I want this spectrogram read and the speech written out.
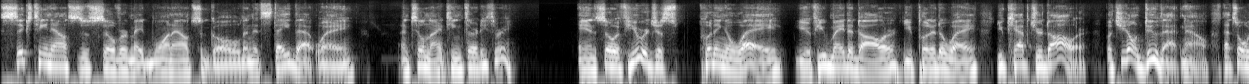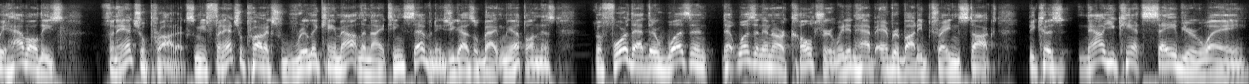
16 ounces of silver made one ounce of gold, and it stayed that way until 1933. And so if you were just putting away, you, if you made a dollar, you put it away, you kept your dollar. But you don't do that now. That's why we have all these financial products. I mean, financial products really came out in the 1970s. You guys will back me up on this. Before that, there wasn't that wasn't in our culture. We didn't have everybody trading stocks because now you can't save your way.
